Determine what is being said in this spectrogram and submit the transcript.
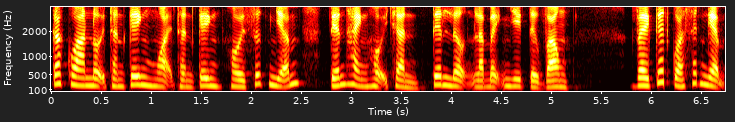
Các khoa nội thần kinh, ngoại thần kinh, hồi sức nhiễm, tiến hành hội trần, tiên lượng là bệnh nhi tử vong. Về kết quả xét nghiệm,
